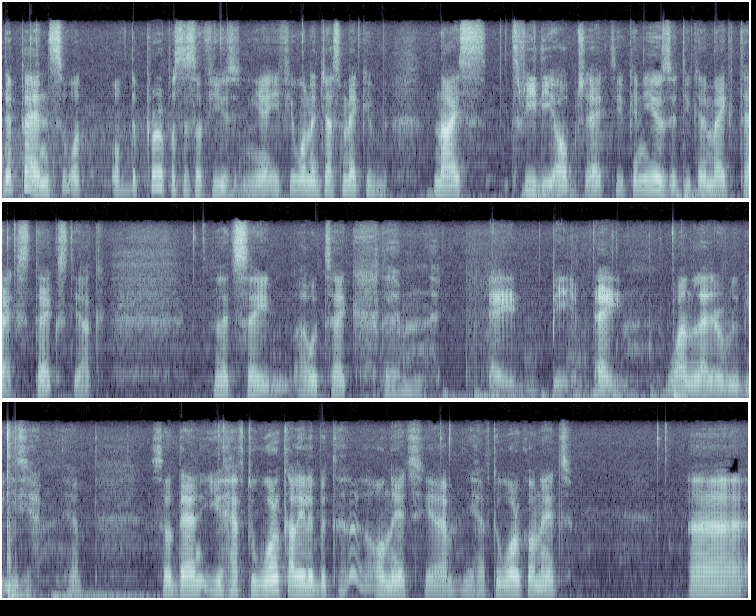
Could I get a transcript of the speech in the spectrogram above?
depends what of the purposes of using yeah? If you want to just make a nice 3d object you can use it. You can make text text yeah let's say I will take the A B A. One letter will be easier yeah? So then you have to work a little bit on it yeah? You have to work on it uh,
